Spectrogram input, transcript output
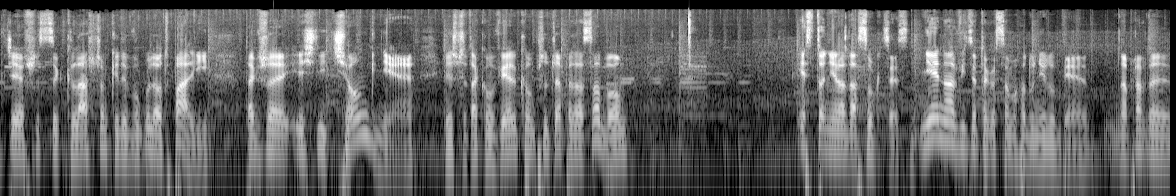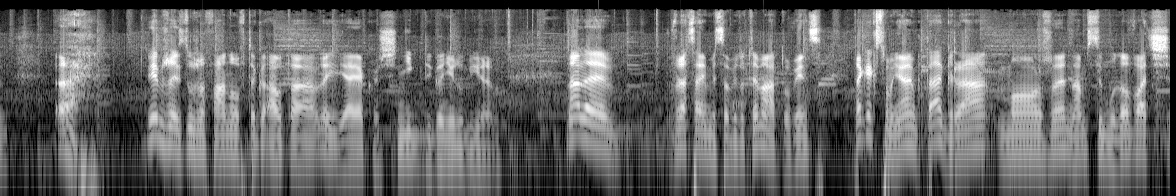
gdzie wszyscy klaszczą, kiedy w ogóle odpali. Także jeśli ciągnie jeszcze taką wielką przyczepę za sobą, jest to nie lada sukces. Nienawidzę tego samochodu, nie lubię. Naprawdę... Ech. Wiem, że jest dużo fanów tego auta, ale ja jakoś nigdy go nie lubiłem. No ale wracajmy sobie do tematu, więc tak jak wspomniałem, ta gra może nam symulować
